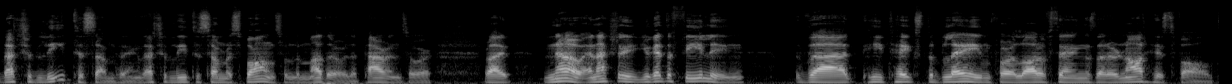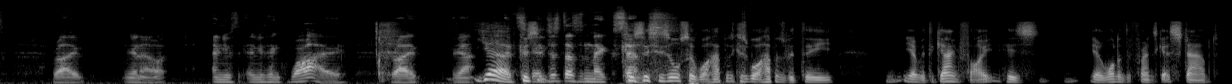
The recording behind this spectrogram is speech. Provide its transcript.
that should lead to something. That should lead to some response from the mother or the parents, or, right? No, and actually, you get the feeling that he takes the blame for a lot of things that are not his fault, right? You know, and you th- and you think why, right? Yeah, yeah, because it, it, just doesn't make sense. Because this is also what happens. Because what happens with the, yeah, with the gang fight, his, you know, one of the friends gets stabbed,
